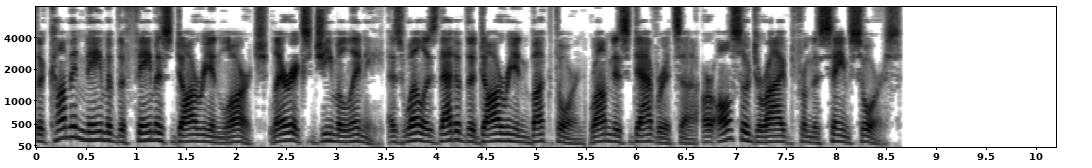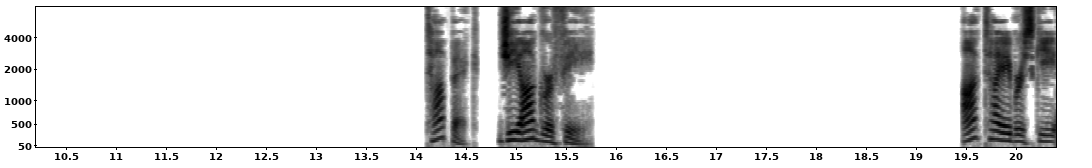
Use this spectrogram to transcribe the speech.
The common name of the famous Dahurian larch G. Mellini as well as that of the Dahurian buckthorn Rhamnus davurica are also derived from the same source. Geography Oktyabrski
